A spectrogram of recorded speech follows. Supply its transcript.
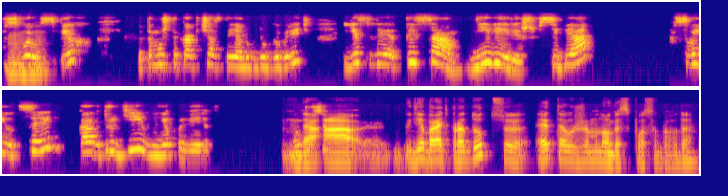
в свой угу. успех. Потому что, как часто я люблю говорить, если ты сам не веришь в себя, в свою цель, как другие в нее поверят. Вот да, а где брать продукцию, это уже много способов, да?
